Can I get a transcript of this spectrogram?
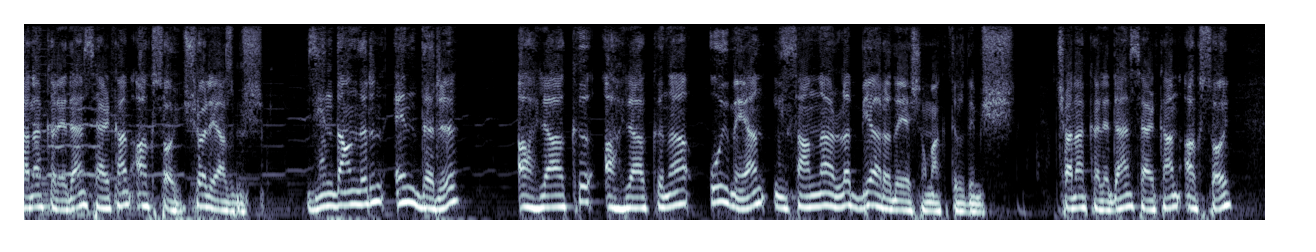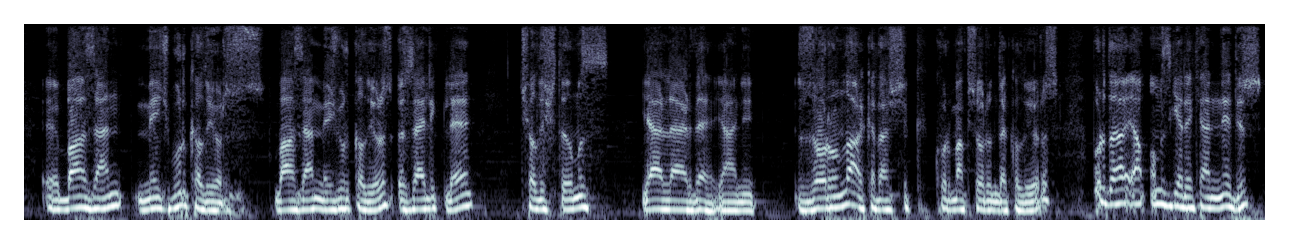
Çanakkale'den Serkan Aksoy şöyle yazmış. Zindanların en darı ahlakı ahlakına uymayan insanlarla bir arada yaşamaktır demiş. Çanakkale'den Serkan Aksoy e, bazen mecbur kalıyoruz. Bazen mecbur kalıyoruz özellikle çalıştığımız yerlerde yani zorunlu arkadaşlık kurmak zorunda kalıyoruz. Burada yapmamız gereken nedir?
